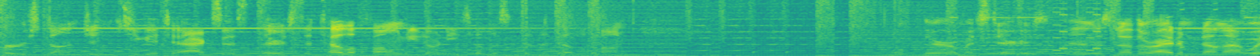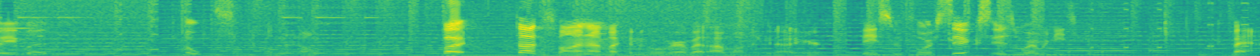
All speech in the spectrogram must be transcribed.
first dungeons you get to access. There's the telephone, you don't need to listen to the telephone. Oh, there are my stairs. And there's another item down that way, but... Oh, what the hell. But, that's fine, I'm not gonna go grab it, I wanna get out of here. Basement floor 6 is where we need to go. Bam.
